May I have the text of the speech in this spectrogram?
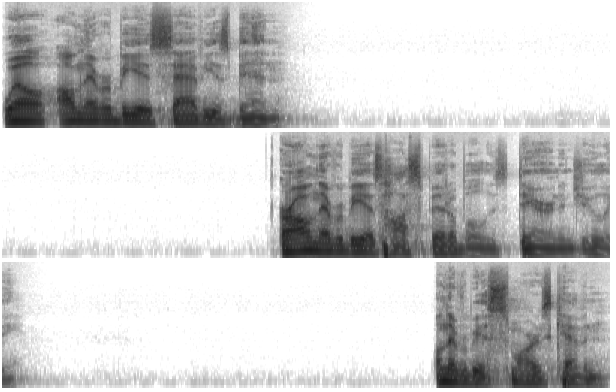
well, I'll never be as savvy as Ben. Or I'll never be as hospitable as Darren and Julie. I'll never be as smart as Kevin.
